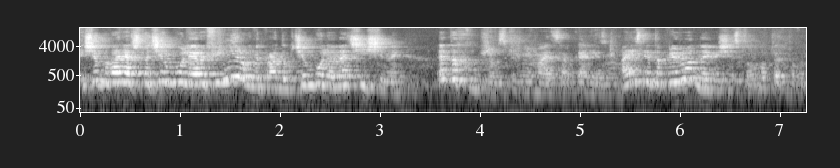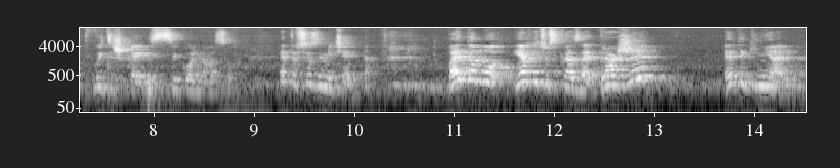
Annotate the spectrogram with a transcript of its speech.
еще говорят, что чем более рафинированный продукт, чем более начищенный, это хуже воспринимается организмом. А если это природное вещество, вот это вот вытяжка из свекольного сока, это все замечательно. Поэтому я хочу сказать, дрожжи – это гениально.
